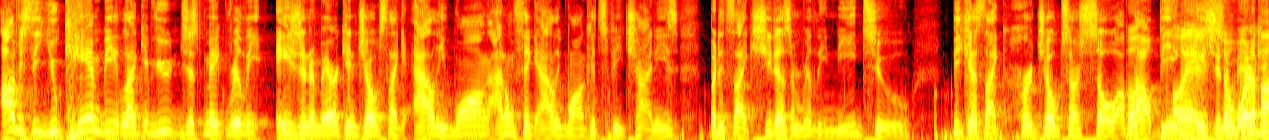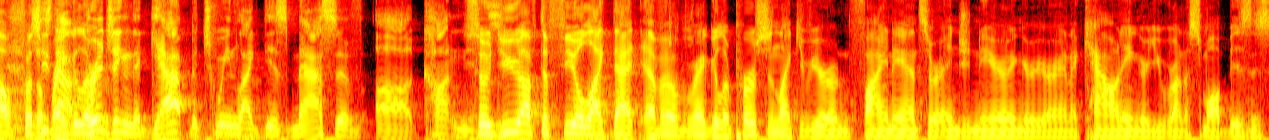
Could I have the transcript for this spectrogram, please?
obviously, you can be like, if you just make really Asian American jokes like Ali Wong, I don't think Ali Wong could speak Chinese, but it's like she doesn't really need to because like her jokes are so about being okay, Asian so what about for the She's regular- not bridging the gap between like this massive uh continent. So do you have to feel like that of a regular person, like if you're in finance or engineering or you're in accounting or you run a small business,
